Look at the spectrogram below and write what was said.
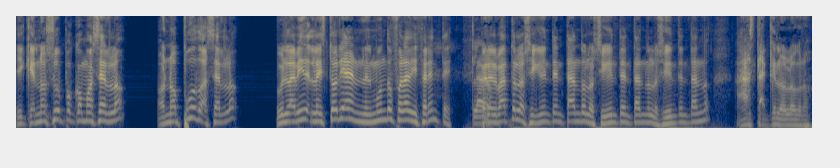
y que no supo cómo hacerlo o no pudo hacerlo, pues la, vida, la historia en el mundo fuera diferente. Claro. Pero el vato lo siguió intentando, lo siguió intentando, lo siguió intentando hasta que lo logró.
